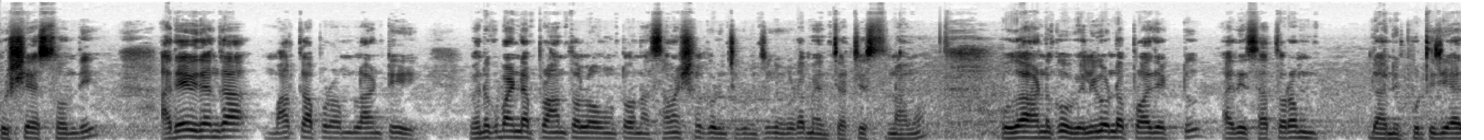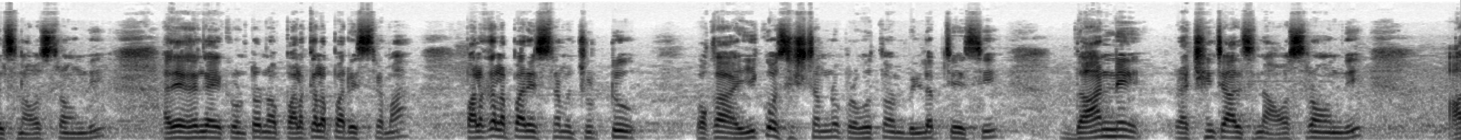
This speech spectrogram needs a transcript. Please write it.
కృషి చేస్తోంది. అదేవిధంగా మార్కాపురం లాంటి వెనుకబడిన ప్రాంతంలో ఉంటున్న సమస్యల గురించి గురించి కూడా మేము చర్చిస్తున్నాము. ఉదాహరణకు వెలిగొండ ప్రాజెక్టు అది సత్వరం దాన్ని పూర్తి చేయాల్సిన అవసరం ఉంది. అదేవిధంగా ఇక్కడ ఉంటున్న పలకల పరిశ్రమ పలకల పరిశ్రమ చుట్టూ ఒక ఈకో సిస్టమ్ను ప్రభుత్వం బిల్డప్ చేసి దాన్ని రక్షించాల్సిన అవసరం ఉంది. ఆ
